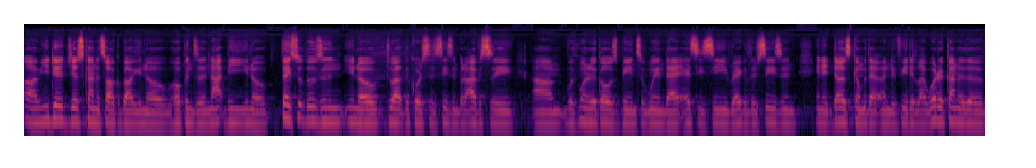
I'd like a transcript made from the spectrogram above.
Um, you did just kind of talk about, you know, hoping to not be, you know, faced with losing, you know, throughout the course of the season. But obviously, um, with one of the goals being to win that SEC regular season, and it does come with that undefeated. Like, what are kind of the,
